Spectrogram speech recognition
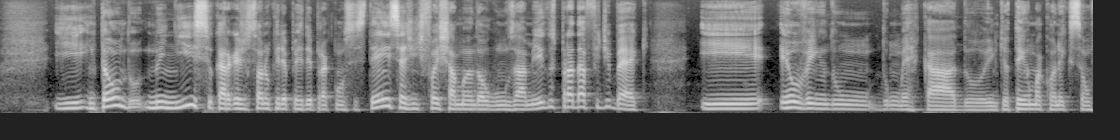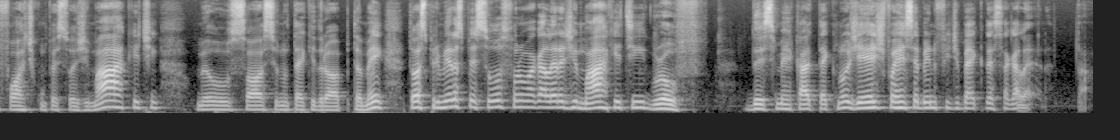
E então, do, no início, cara, que a gente só não queria perder para consistência, a gente foi chamando alguns amigos para dar feedback. E eu venho de um, de um mercado em que eu tenho uma conexão forte com pessoas de marketing, meu sócio no Tech Drop também. Então, as primeiras pessoas foram uma galera de marketing e growth desse mercado de tecnologia. E a gente foi recebendo feedback dessa galera. Tá?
